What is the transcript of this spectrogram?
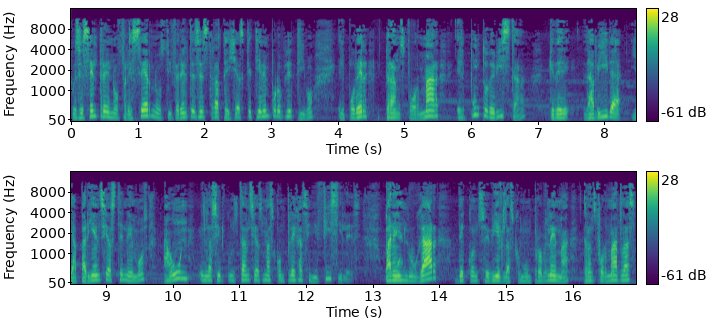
pues se centra en ofrecernos diferentes estrategias que tienen por objetivo el poder transformar el punto de vista que de la vida y apariencias tenemos aún en las circunstancias más complejas y difíciles, para en lugar de concebirlas como un problema, transformarlas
